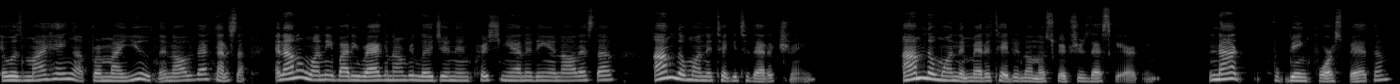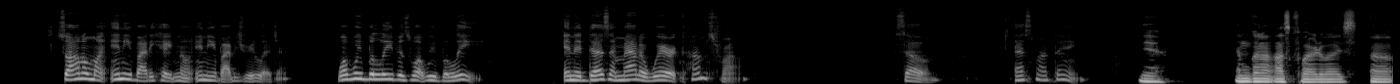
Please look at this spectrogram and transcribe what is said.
It was my hang up from my youth and all of that kind of stuff. And I don't want anybody ragging on religion and Christianity and all that stuff. I'm the one that took it to that extreme. I'm the one that meditated on those scriptures that scared me, not being force fed them. So I don't want anybody hating on anybody's religion. What we believe is what we believe. And it doesn't matter where it comes from. So that's my thing. Yeah. I'm gonna ask for advice. Uh,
